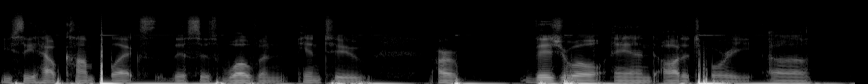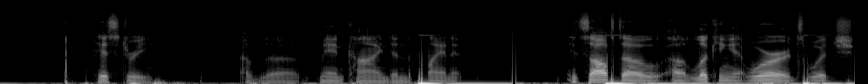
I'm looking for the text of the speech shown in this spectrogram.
you see how complex this is woven into our visual and auditory uh, history of the mankind and the planet. It's also uh, looking at words which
